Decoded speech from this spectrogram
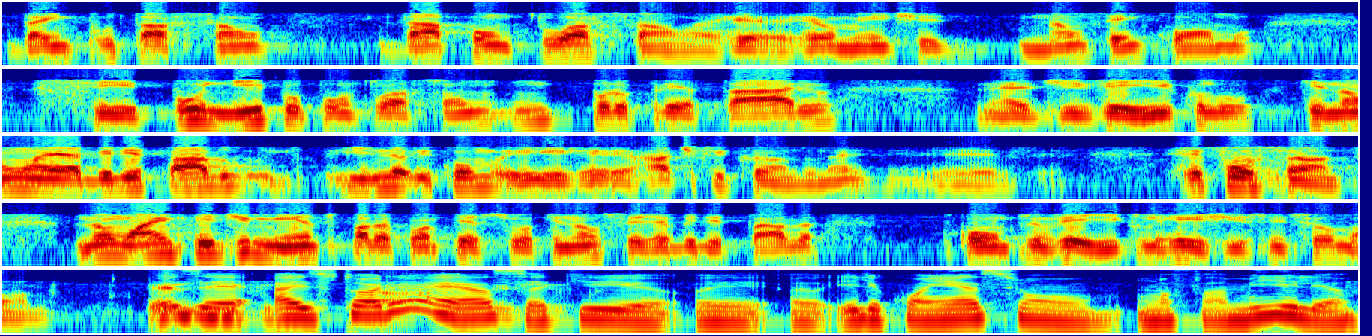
da imputação da pontuação. É, realmente não tem como se punir por pontuação um proprietário né, de veículo que não é habilitado e, e, como, e ratificando, né, é, reforçando. Não há impedimento para que uma pessoa que não seja habilitada compre um veículo e registre em seu nome. É Quer dizer, a história é essa, que é, ele conhece um, uma família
